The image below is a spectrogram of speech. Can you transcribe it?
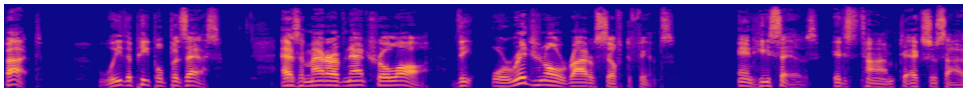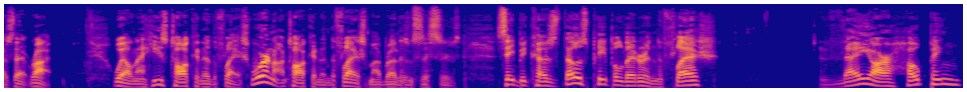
But we, the people, possess, as a matter of natural law, the original right of self defense. And he says it is time to exercise that right. Well, now he's talking to the flesh. We're not talking to the flesh, my brothers and sisters. See, because those people that are in the flesh, they are hoping,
